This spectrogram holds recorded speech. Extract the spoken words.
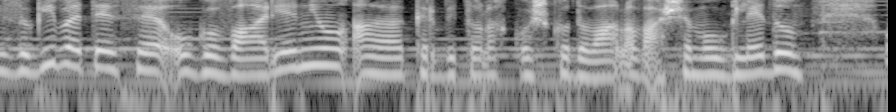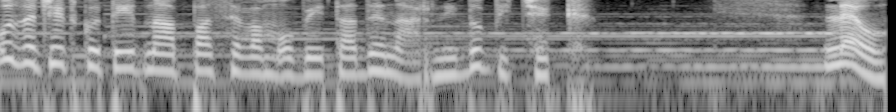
izogibajte se ogovarjanju, a, ker bi to lahko škodovalo vašemu ugledu. V začetku tedna pa se vam obeta denarni dobiček. Lev.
